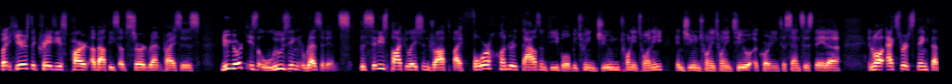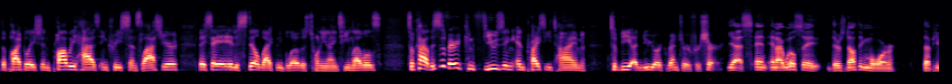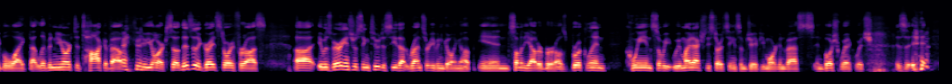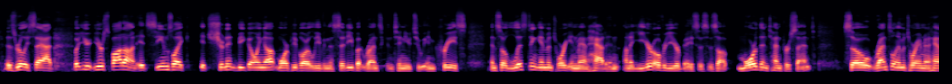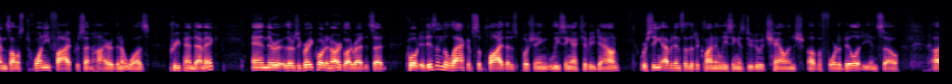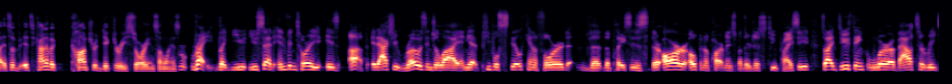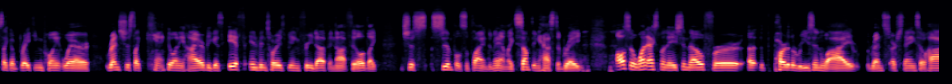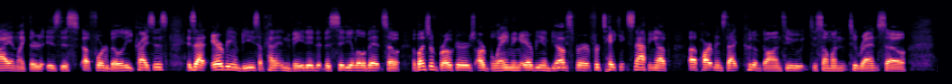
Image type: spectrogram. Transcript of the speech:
But here's the craziest part about these absurd rent prices New York is losing residents. The city's population dropped by 400,000 people between June 2020 and June 2022, according to census data. And while experts think that the population probably has increased since last year, they say it is still likely below those 2019 levels. So, Kyle, this is a very confusing and pricey time to be a New York renter for sure. Yes, and and I will say there's nothing more that people like that live in New York to talk about New York. So this is a great story for us. Uh, it was very interesting too to see that rents are even going up in some of the outer boroughs, Brooklyn, Queens. So we, we might actually start seeing some J.P. Morgan vests in Bushwick, which is is really sad. But you're, you're spot on. It seems like it shouldn't be going up. More people are leaving the city, but rents continue to increase. And so listing inventory in Manhattan on a year over year basis is up more than 10%. So rental inventory in Manhattan is almost 25% higher than it was pre-pandemic. And there, there's a great quote in an article I read. It said, quote, it isn't the lack of supply that is pushing leasing activity down. We're seeing evidence that the decline in leasing is due to a challenge of affordability. And so uh, it's, a, it's kind of a contradictory story in some ways. Right. Like you, you said, inventory is up. It actually rose in July, and yet people still can't afford the, the places. There are open apartments, but they're just too pricey. So I do think we're about to reach like a breaking point where rents just like can't go any higher because if inventory is being freed up and not filled, like it's just simple supply and demand. Like something has to break. also, one explanation though for uh, the part of the reason why rents are staying so high and like there is this affordability crisis is that Airbnbs have kind of invaded the city a little bit. So a bunch of brokers are blaming Airbnbs yep. for for taking snapping up apartments that could have gone to to someone to rent. So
